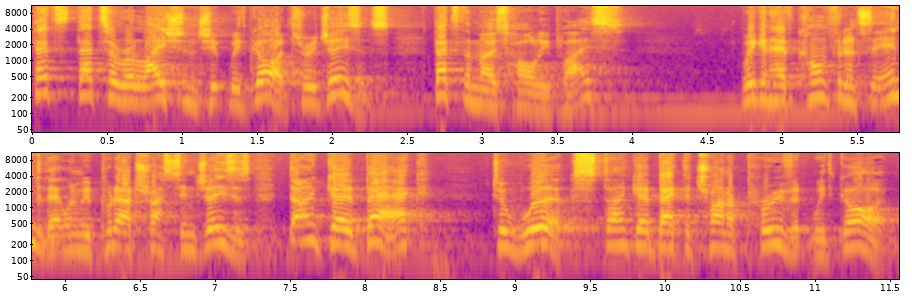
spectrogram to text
That's, that's a relationship with God through Jesus. That's the most holy place. We can have confidence to enter that when we put our trust in Jesus. Don't go back to works, don't go back to trying to prove it with God.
